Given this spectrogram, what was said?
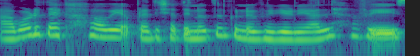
আবারও দেখা হবে আপনাদের সাথে নতুন কোনো ভিডিও নিয়ে। আল্লাহ হাফিজ।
